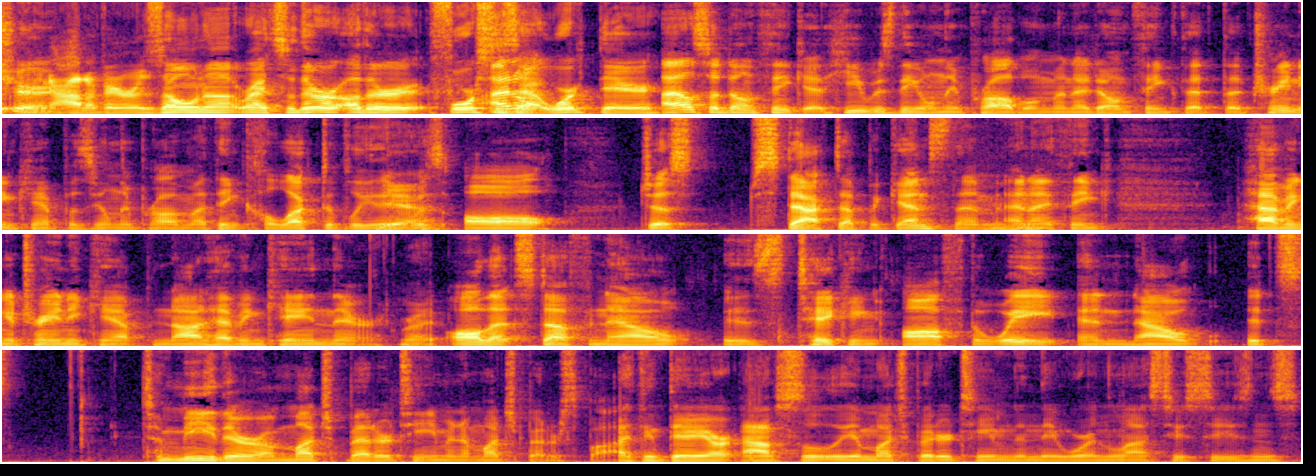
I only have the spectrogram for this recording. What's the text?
Sure. out of Arizona, right? So there were other forces at work there. I also don't think that he was the only problem, and I don't think that the training camp was the only problem. I think collectively Yeah. it was all just stacked up against them, Mm-hmm. and I think having a training camp, not having Kane there, Right. all that stuff now is taking off the weight, and now it's to me they're a much better team in a much better spot. I think they are absolutely a much better team than they were in the last two seasons.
